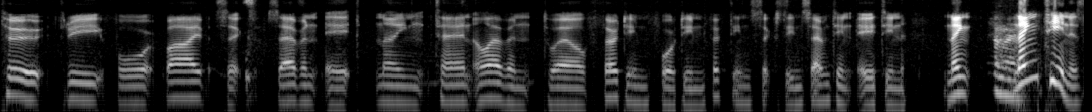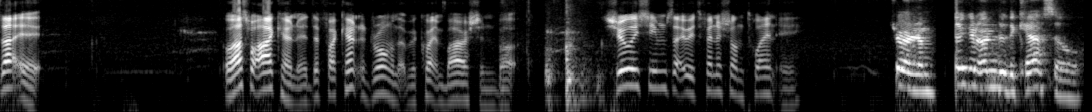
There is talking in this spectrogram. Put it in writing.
two, three, four, five, six, seven, eight, nine, ten, eleven, twelve, thirteen, fourteen, fifteen, sixteen, seventeen, eighteen, nine, Damn it. nineteen. Is that it? Well, that's what I counted. If I counted wrong, that would be quite embarrassing. But surely seems that it would finish on twenty. Jordan, I'm digging under the castle.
